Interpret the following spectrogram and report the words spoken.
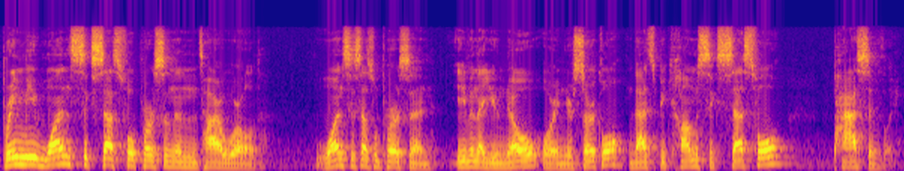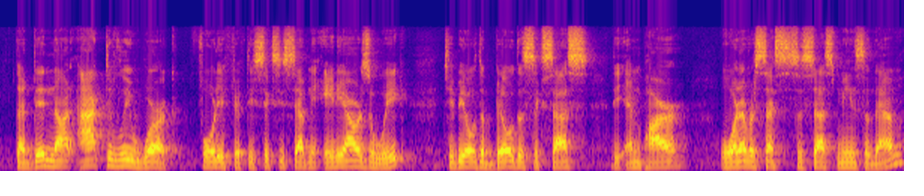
Bring me one successful person in the entire world, one successful person, even that you know or in your circle, that's become successful passively, that did not actively work 40, 50, 60, 70, 80 hours a week to be able to build the success the empire, or whatever success means to them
